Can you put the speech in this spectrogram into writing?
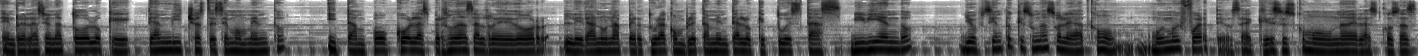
en relación a todo lo que te han dicho hasta ese momento y tampoco las personas alrededor le dan una apertura completamente a lo que tú estás viviendo yo siento que es una soledad como muy, muy fuerte. O sea, que eso es como una de las cosas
